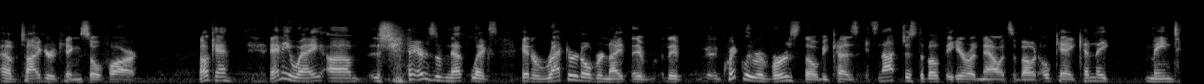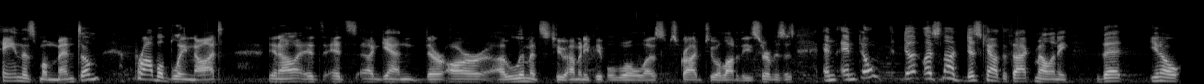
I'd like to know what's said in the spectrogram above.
of Tiger King so far. Okay. Anyway, um, shares of Netflix hit a record overnight. They've they've quickly reversed though because it's not just about the and now. It's about okay, can they maintain this momentum? Probably not. You know, it's it's again there are uh, limits to how many people will uh, subscribe to a lot of these services, and and don't, don't let's not discount the fact, Melanie, that you know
